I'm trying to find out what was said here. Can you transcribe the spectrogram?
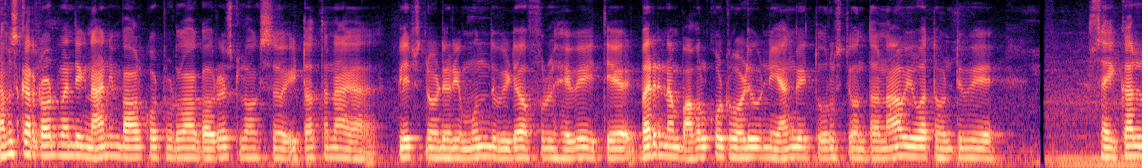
ನಮಸ್ಕಾರ ರೋಡ್ ಮಂದಿಗೆ, ನಾನು ನಿಮ್ಮ ಬಾಗಲಕೋಟೆ ಹುಡುಗ ಗೌರೇಶ್ ಲಾಗ್ಸ್ ಇಟ್ಟೊತ್ತನ ಕ್ಲಿಪ್ಸ್ ನೋಡಿರಿ, ಮುಂದೆ ವಿಡಿಯೋ ಫುಲ್ ಹೆವಿ ಐತಿ. ಬರ್ರಿ ನಮ್ಮ ಬಾಗಲಕೋಟೆ ಹೋಳಿ ಉಣ್ಣಿ ಹೆಂಗೆ ತೋರಿಸ್ತೀವಿ ಅಂತ ನಾವು ಇವತ್ತು ಹೊಂಟಿವಿ. ಸೈಕಲ್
